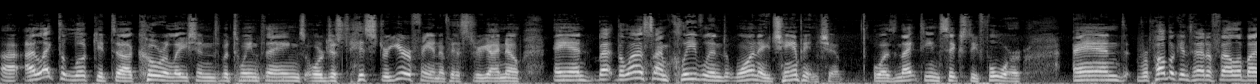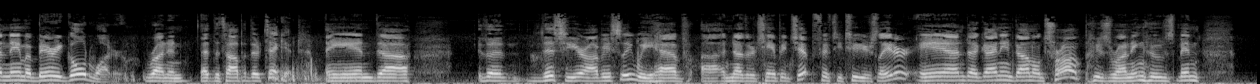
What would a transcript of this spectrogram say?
uh, I like to look at uh, correlations between things or just history. You're a fan of history, I know. And but the last time Cleveland won a championship was 1964. And Republicans had a fellow by the name of Barry Goldwater running at the top of their ticket. And uh, the this year, obviously, we have uh, another championship, 52 years later, and a guy named Donald Trump who's running, who's been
